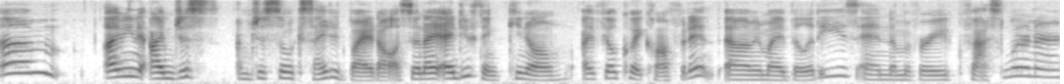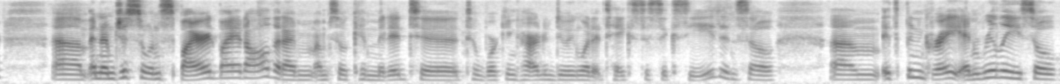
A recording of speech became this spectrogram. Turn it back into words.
Um, I mean, I'm just I'm just so excited by it all. So, and I, I do think you know I feel quite confident um, in my abilities, and I'm a very fast learner, um, and I'm just so inspired by it all that I'm I'm so committed to to working hard and doing what it takes to succeed. And so, um, it's been great. And really, so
